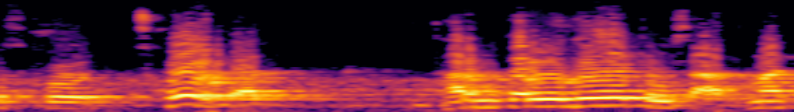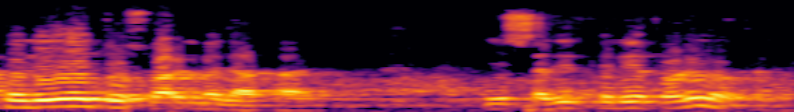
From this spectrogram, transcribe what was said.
उसको छोड़कर धर्म करोगे तो उस आत्मा के लिए, जो स्वर्ग में जाता है, इस शरीर के लिए थोड़ी होता है।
